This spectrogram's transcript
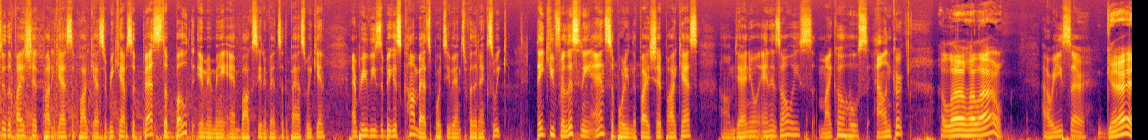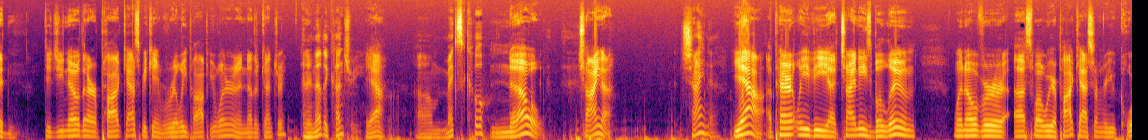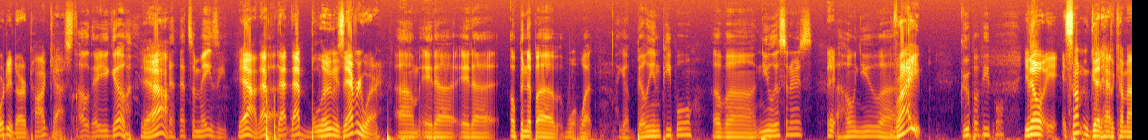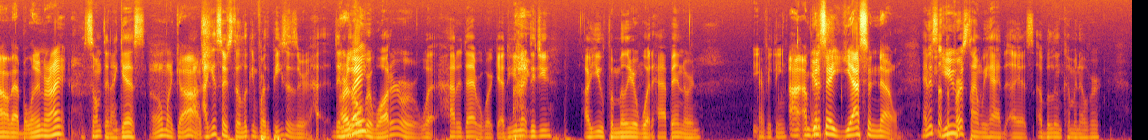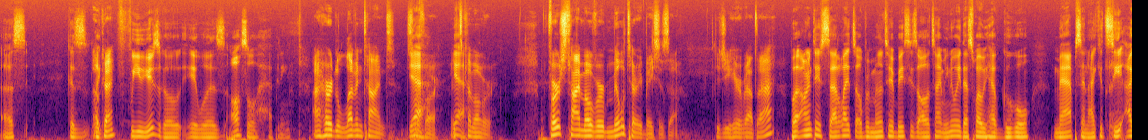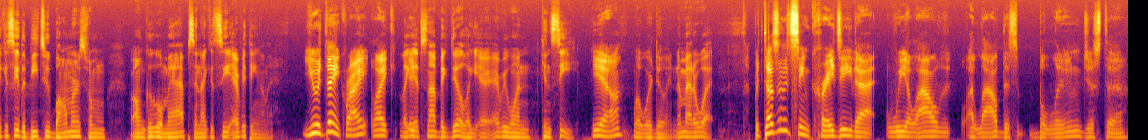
To the Fight Shed Podcast, the podcast that recaps the best of both MMA and boxing events of the past weekend and previews the biggest combat sports events for the next week. Thank you for listening and supporting the Fight Shed Podcast. I'm Daniel, and as always, my co host, Alan Kirk. Hello, hello. How are you, sir? Good. Did you know that our podcast became really popular in another country? In another country, Yeah. um, Mexico, No. China. China. Yeah. Apparently, the uh, Chinese balloon went over us while we were podcasting and recorded our podcast. Oh, there you go. Yeah. That's amazing. Yeah. That, that, that balloon is everywhere. Um, it uh, it uh, opened up a wh- what like a billion people of uh new listeners, It- a whole new uh, Right. Group of people. You know, i something good had to come out of that balloon, right? Something, I guess. Oh, my gosh. I guess they're still looking for the pieces, or did Are it go they? over water, or what? How did that work out? Do you know? Did you? Are you familiar what happened or everything? I, I'm going to say yes and no. And it's not you- the first time we had a, a balloon coming over us, because like Okay. a few years ago it was also happening. I heard 11 times so Yeah, far. It's yeah. come over. First time over military bases, though. Did you hear about that? But aren't there satellites over military bases all the time? Anyway, that's why we have Google Maps, and I could see I could see the B two bombers from from Google Maps, and I could see everything on there. You would think, right? Like, Like it- it's not a big deal. Like everyone can see yeah. what we're doing, no matter what. But doesn't it seem crazy that we allowed allowed this balloon just to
